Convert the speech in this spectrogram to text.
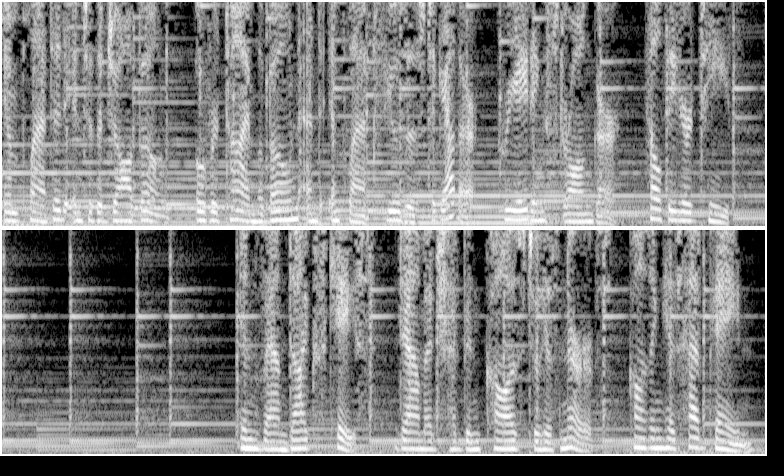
Implanted into the jawbone, over time the bone and implant fuses together, creating stronger, healthier teeth. In Van Dyke's case, damage had been caused to his nerves, causing his head pain.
